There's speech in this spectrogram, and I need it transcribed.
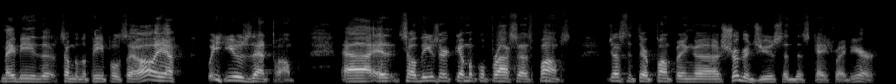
maybe the, some of the people say, "Oh yeah, we use that pump." So these are chemical process pumps, just that they're pumping sugar juice in this case right here.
